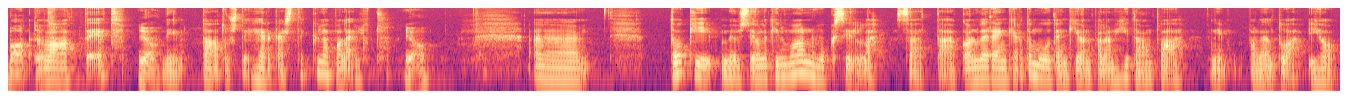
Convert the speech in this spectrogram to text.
vaatteet, vaatteet Joo. niin taatusti herkästi kyllä palellut. Joo. Öö, toki myös jollakin vanhuksilla saattaa, kun verenkierto muutenkin on paljon hitaampaa, niin paleltua iho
